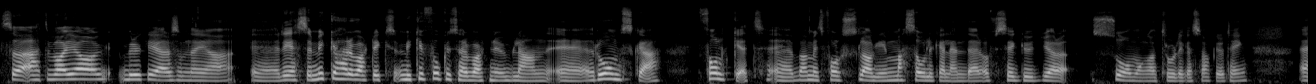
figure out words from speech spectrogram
Så att vad jag brukar göra som när jag eh, reser, mycket, har varit, mycket fokus har det varit nu bland eh, romska folket, eh, bland mitt folkslag i massa olika länder och se Gud göra så många otroliga saker och ting. Eh,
